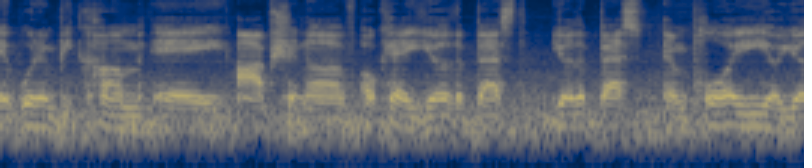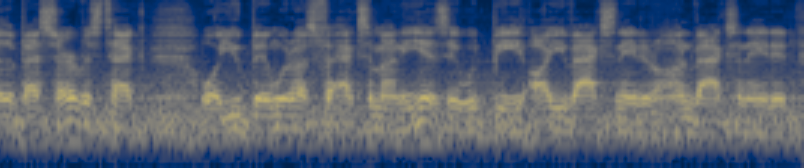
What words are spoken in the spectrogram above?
it wouldn't become a option of okay you're the best you're the best employee or you're the best service tech or you've been with us for x amount of years it would be are you vaccinated or unvaccinated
